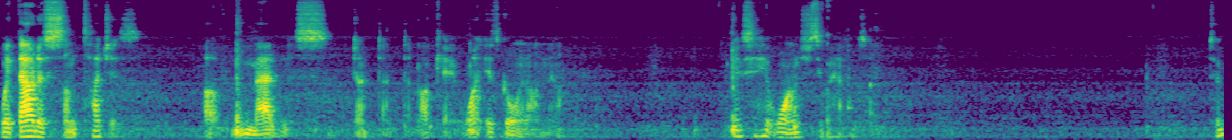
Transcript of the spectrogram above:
without his some touches of madness. Dun, dun. Okay, what is going on now? Let's hit one, let's see what happens. Two.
